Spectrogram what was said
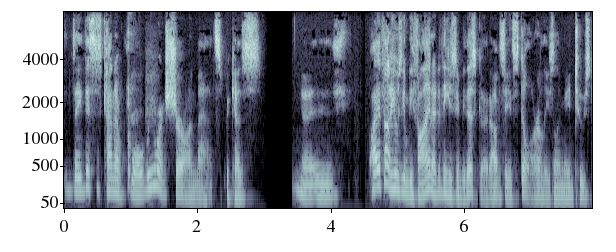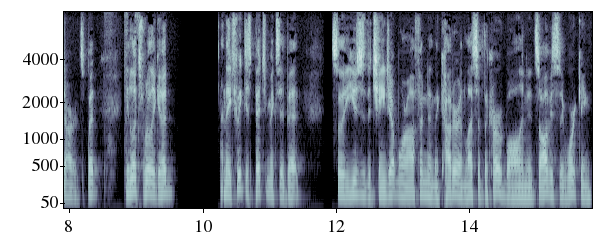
they, this is kind of well, we weren't sure on Matz because I thought he was going to be fine. I didn't think he was going to be this good. Obviously, it's still early. He's only made two starts, but he looks really good. And they tweaked his pitch mix a bit, so he uses the changeup more often and the cutter and less of the curveball, and it's obviously working.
